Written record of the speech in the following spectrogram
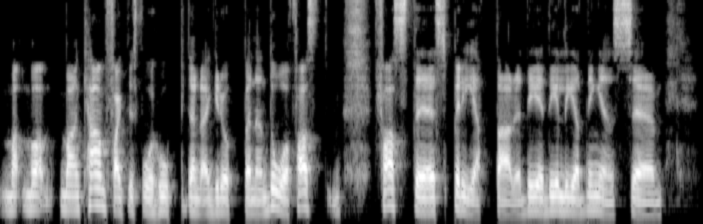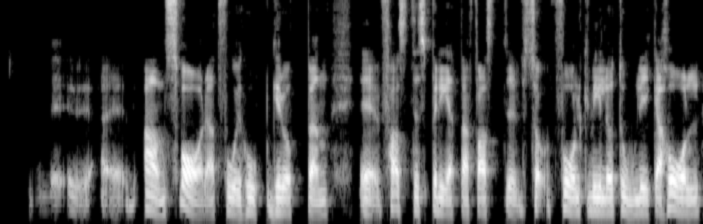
man, man kan faktiskt få ihop den där gruppen ändå fast, fast det spretar. Det, det är ledningens eh, eh ansvar att få ihop gruppen eh, fast det spretar, fast folk vill åt olika håll.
